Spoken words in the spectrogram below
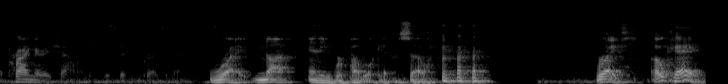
a primary challenge, the sitting president. Right, not any Republican. So, right, okay.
